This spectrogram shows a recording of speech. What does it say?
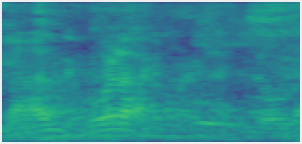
ಲಾಲ್ ಗೌಡ ಗೌಡ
